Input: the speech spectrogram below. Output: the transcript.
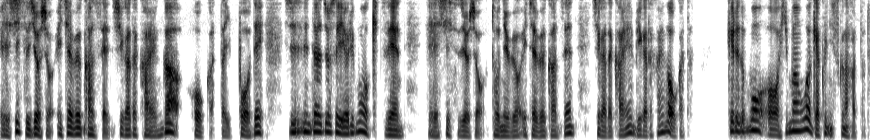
えー、脂質上昇、HIV 感染、C 型肝炎が多かった一方で、シスジェンダー女性よりも喫煙、えー、脂質上昇、糖尿病、HIV 感染、C 型肝炎、B 型肝炎が多かった。けれども、肥満は逆に少なかったと、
